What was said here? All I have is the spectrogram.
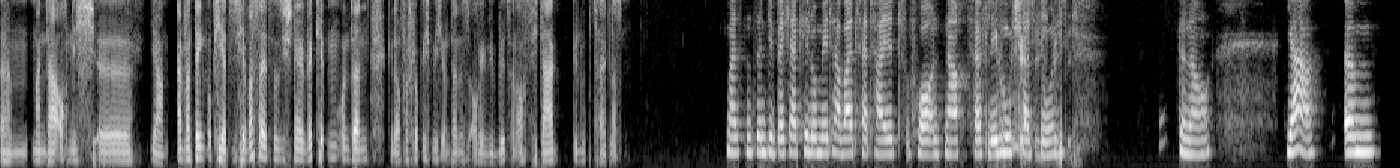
ähm, man da auch nicht äh, ja einfach denkt, okay, jetzt ist hier Wasser, jetzt muss ich schnell wegkippen und dann genau verschlucke ich mich und dann ist es auch irgendwie blöd, sondern auch sich da genug Zeit lassen. Meistens sind die Becher kilometerweit verteilt vor und nach Verpflegungsstationen. Richtig, richtig. Genau. Ja, ähm,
